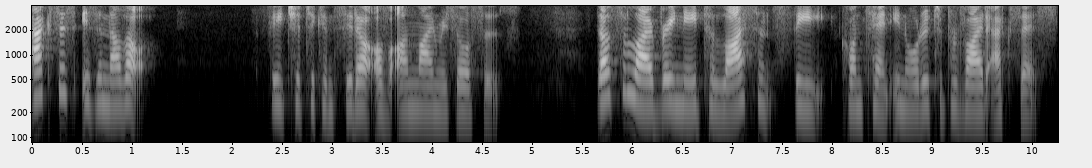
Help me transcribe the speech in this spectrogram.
Access is another feature to consider of online resources. Does the library need to license the content in order to provide access?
